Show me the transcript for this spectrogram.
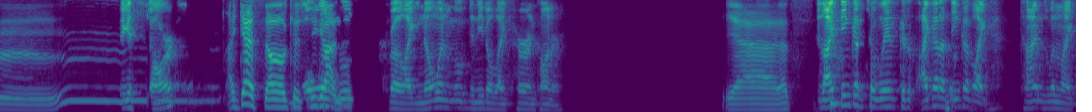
Mm, Biggest star? I guess so, because No she got moved- bro, like no one moved the needle like her and Conor. yeah. That's I think of to win because I gotta think of like times when like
